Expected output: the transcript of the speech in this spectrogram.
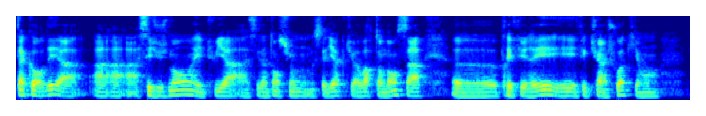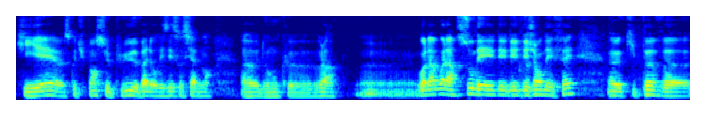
t'accorder à, à, à, ses jugements et puis à, ses intentions. C'est-à-dire que tu vas avoir tendance à euh, préférer et effectuer un choix qui, est euh, ce que tu penses le plus valorisé socialement. Donc voilà, voilà, voilà, ce sont des, des, des genres d'effets qui peuvent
